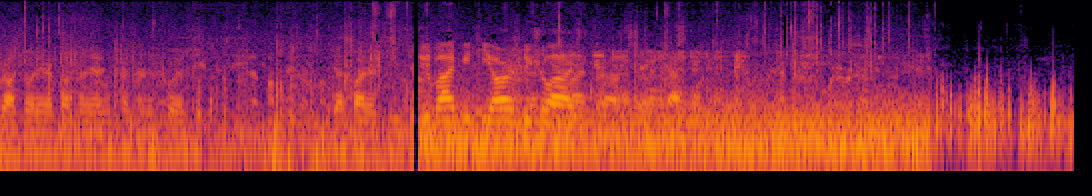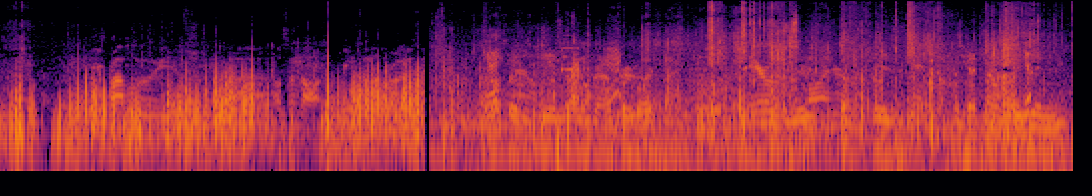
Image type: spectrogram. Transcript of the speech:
Broadcode air, broadcode air, we're present in push. Gunfighter, Two by BTRs neutralized. Also just being on the ground for us. Is like that time taking trouble. and that's up to us to will be and Bartolo P5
